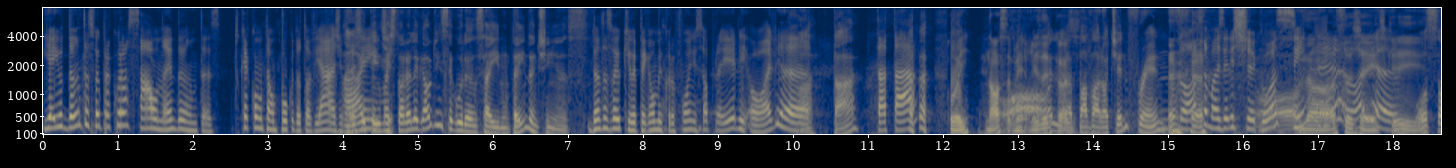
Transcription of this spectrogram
E aí o Dantas foi pra Curaçao, né, Dantas? Tu quer contar um pouco da tua viagem pra Ai, gente? tem uma história legal de insegurança aí, não tem, Dantinhas? Dantas vai o quê? Vai pegar um microfone só pra ele? Olha, Ah, tá? Tá, tá. Oi? Nossa, Olha, misericórdia. Pavarotti and Friends. Nossa, mas ele chegou assim, né? Nossa, Olha. gente, que Ô, isso.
